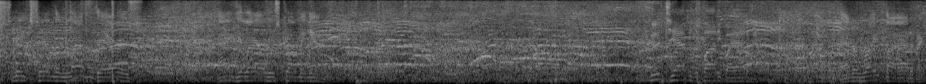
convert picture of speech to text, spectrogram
Sneaks in the left there as Aguilera was coming in. Good jab to the body by Adamek. And a right by Adamek.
